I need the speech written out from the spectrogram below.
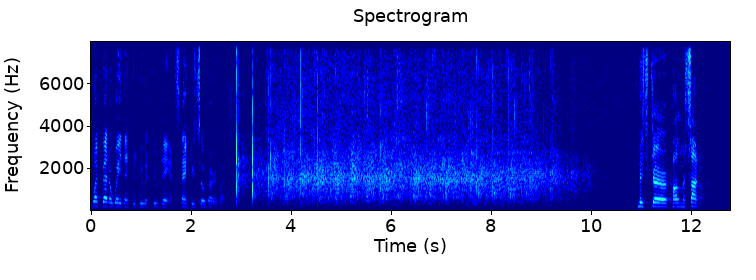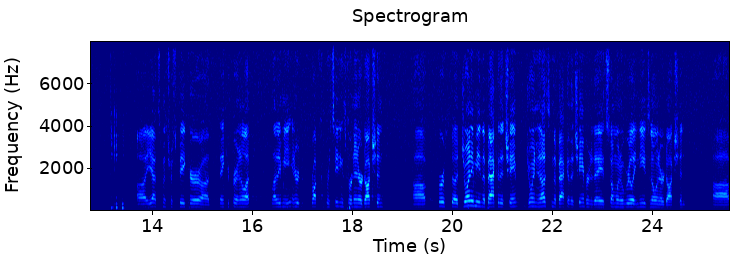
what better way than to do it through dance? Thank you so very much. Mr. Palmesano. Uh, Yes, Mr. Speaker, uh, thank you for letting me interrupt the proceedings for an introduction. Uh, First, uh, joining me in the back of the chamber, joining us in the back of the chamber today is someone who really needs no introduction. Uh,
